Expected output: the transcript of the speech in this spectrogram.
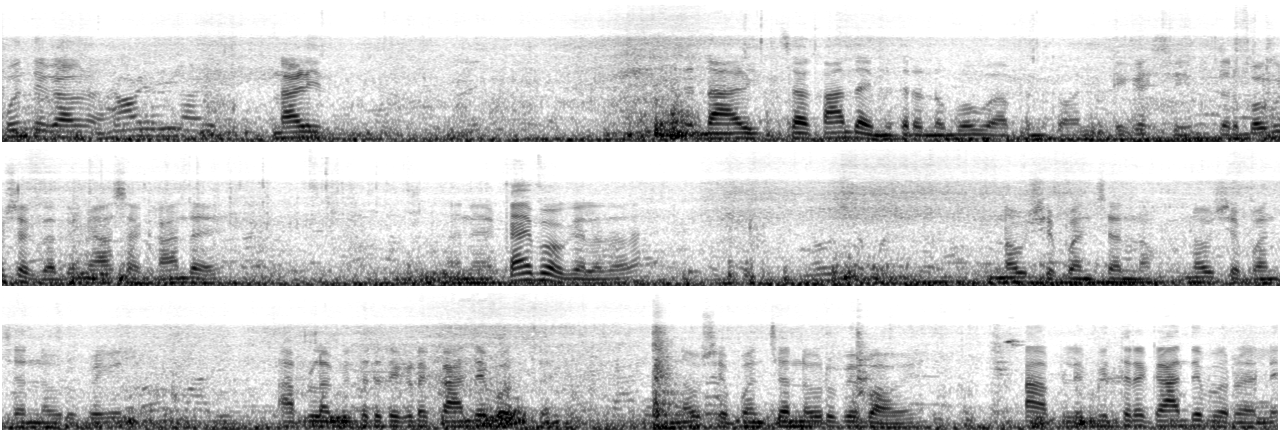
कोणत्या गाव नाळीत डाळीचा कांदा आहे मित्रांनो बघू आपण क्वालिटी कशी तर बघू शकता तुम्ही असा कांदा आहे. आणि काय भाव गेला दादा? नऊशे पंच्याण्णव नऊशे पंच्याण्णव रुपये गेले. आपला मित्र तिकडे कांदे भरतोय. नऊशे पंच्याण्णव रुपये भाव आहे. आपले मित्र कांदे भरू राहिले.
